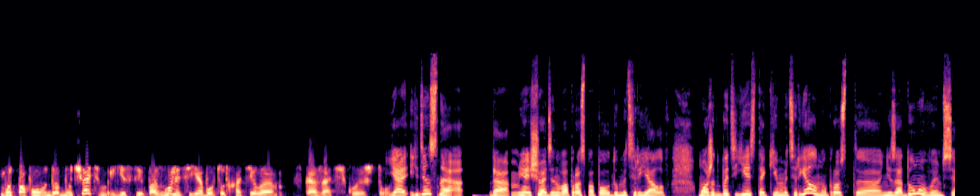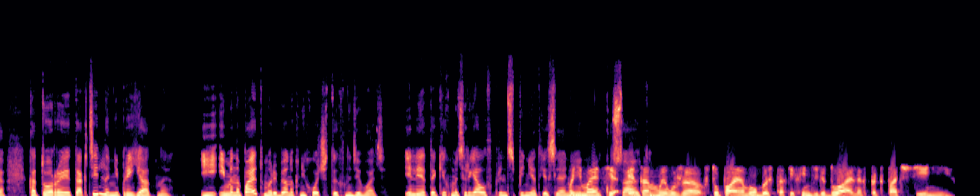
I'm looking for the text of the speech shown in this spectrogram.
Вот по поводу обучать, если позволите, я бы тут хотела сказать кое-что. Я единственное, Да, у меня еще один вопрос по поводу материалов. Может быть, есть такие материалы, мы просто не задумываемся, которые тактильно неприятны. И именно поэтому ребенок не хочет их надевать. Или таких материалов, в принципе, нет, если они Понимаете, не кусают? это мы уже вступаем в область таких индивидуальных предпочтений.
